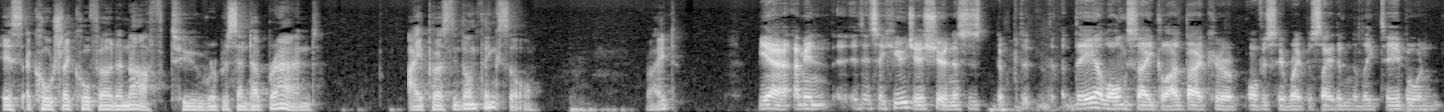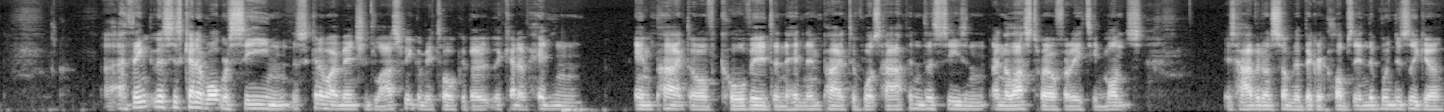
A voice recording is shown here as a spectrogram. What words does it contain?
is a coach like Kohfeldt enough to represent that brand? I personally don't think so right? Yeah, I mean it's a huge issue, and this is the, the, they alongside Gladbach, who are obviously right beside them in the league table, and I think this is kind of what we're seeing. This is kind of what I mentioned last week when we talked about the kind of hidden impact of COVID and the hidden impact of what's happened this season and the last twelve or eighteen months is having on some of the bigger clubs in the Bundesliga.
